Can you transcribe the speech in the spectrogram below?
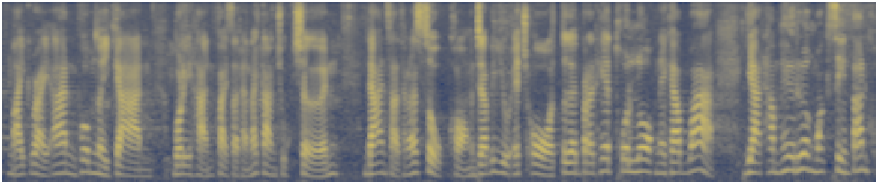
ทย์ไมค์ไรอันผู้อำนวยการบริหารฝ่ายสถานการณ์ฉุกเฉิน ด้านสาธารณสุขของ WHO เตือนประเทศทั่วโลกนะครับว่าอย่าทำให้เรื่องวัคซีนต้านโค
